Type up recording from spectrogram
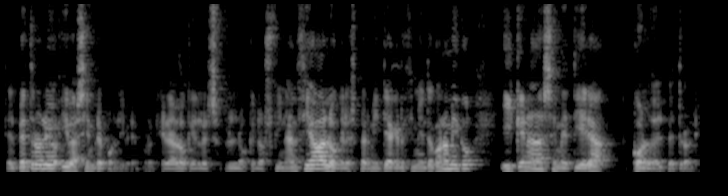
El petróleo iba siempre por libre, porque era lo que, lo que los financiaba, lo que les permitía crecimiento económico y que nada se metiera con lo del petróleo.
